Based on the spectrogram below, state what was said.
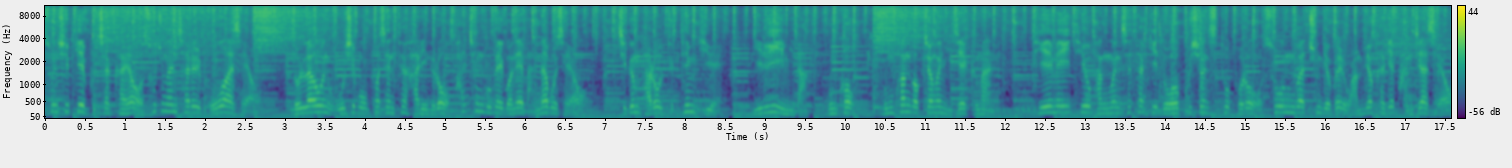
손쉽게 부착하여 소중한 차를 보호하세요. 놀라운 55% 할인으로 8,900원에 만나보세요. 지금 바로 득템 기회 1위입니다. 문콕 문쾅 걱정은 이제 그만 DMATO 방문 세탁기 도어 쿠션 스토퍼로 소음과 충격을 완벽하게 방지하세요.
